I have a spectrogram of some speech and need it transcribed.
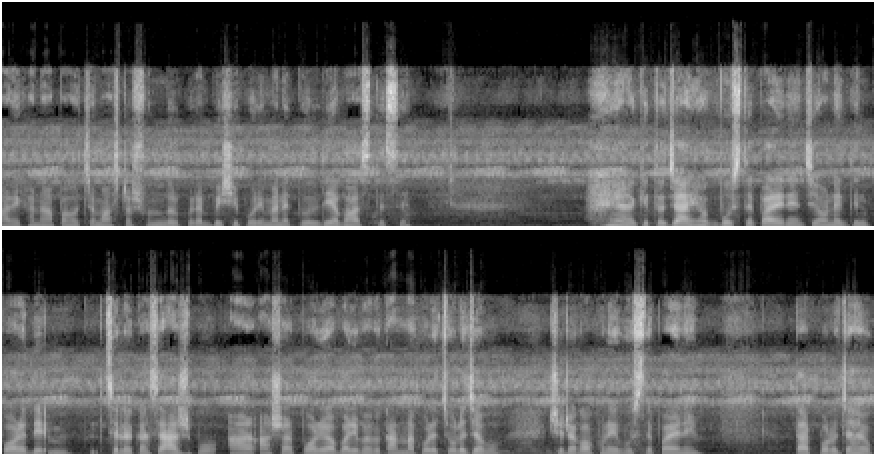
আর এখানে আপা হচ্ছে মাছটা সুন্দর করে বেশি পরিমাণে তুল দিয়ে ভাজতেছে। হ্যাঁ আর কি। তো যাই হোক, বুঝতে পারিনি যে অনেক দিন পরে ছেলের কাছে আসব। আর আসার পরে আবার এভাবে কান্না করে চলে যাব, সেটা কখনোই বুঝতে পারিনি। তারপরও যাই হোক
